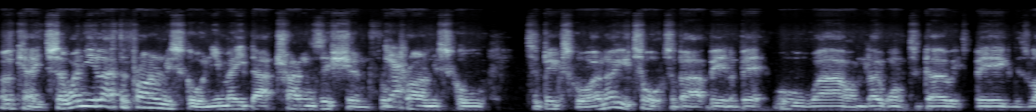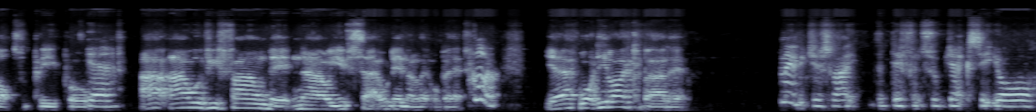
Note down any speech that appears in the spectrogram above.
Okay, so when you left the primary school and you made that transition from Yeah. primary school to big school, I know you talked about being a bit, oh wow, I don't want to go. It's big. There's lots of people. Yeah, How, how have you found it now? You've settled in a little bit. good. Yeah. What do you like about it? maybe just like the different subjects that you're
